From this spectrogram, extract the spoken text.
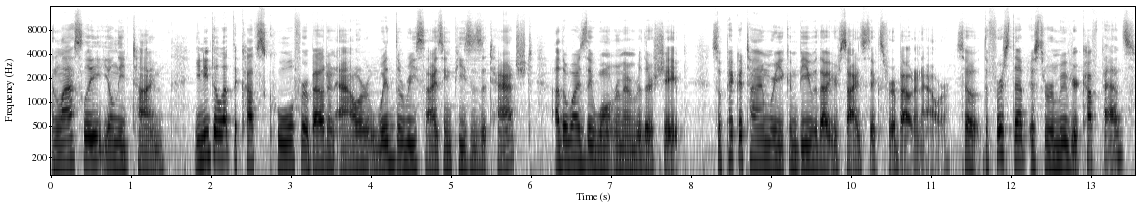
And lastly, you'll need time. You need to let the cuffs cool for about an hour with the resizing pieces attached, otherwise they won't remember their shape. So pick a time where you can be without your SideStix for about an hour. So the first step is to remove your cuff pads.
